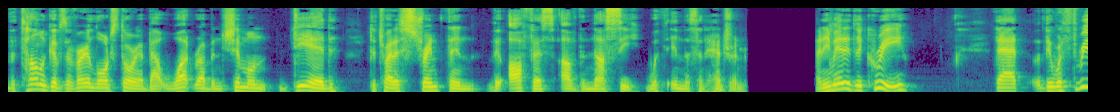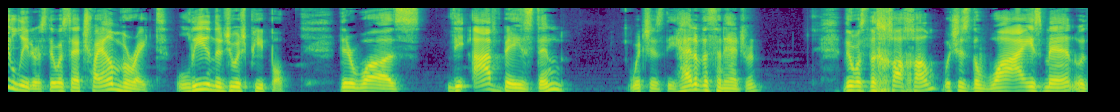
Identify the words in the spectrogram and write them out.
The Talmud gives a very long story about what Rabbi Shimon did to try to strengthen the office of the Nasi within the Sanhedrin. And he made a decree that there were three leaders. There was a triumvirate leading the Jewish people. There was the Av Din, which is the head of the Sanhedrin. There was the Chacham, which is the wise man, who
